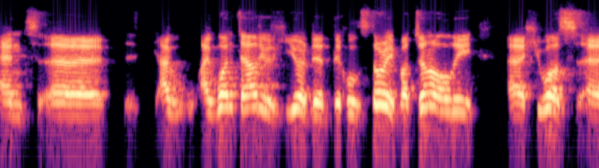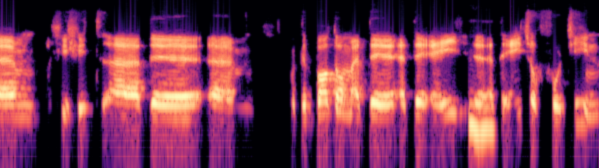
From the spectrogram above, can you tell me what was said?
and uh, I, I won't tell you here the, the whole story, but generally uh, he was um, he hit uh, the um, the bottom at the at the age mm-hmm. at the age of 14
